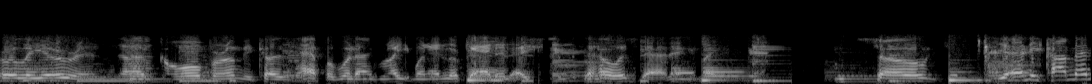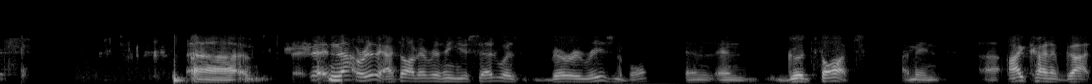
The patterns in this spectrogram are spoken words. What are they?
earlier and uh, go over them because half of what I write, when I look at it, I say, "What the hell is that?" Anyway. So, yeah, any comments? Uh, not really. I thought everything you said was very reasonable and and good thoughts. I mean, uh, I kind of got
